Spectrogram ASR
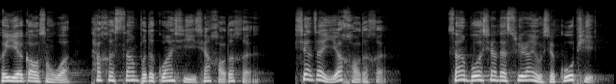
黑爷告诉我，他和三伯的关系以前好得很，现在也好得很。三伯现在虽然有些孤僻，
